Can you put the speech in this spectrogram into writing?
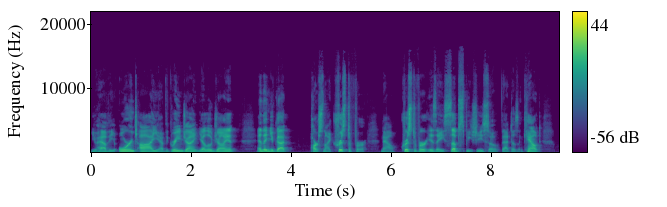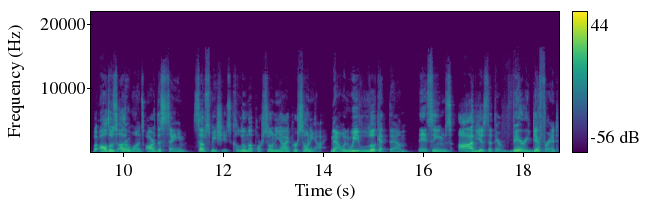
you have the orange eye, you have the green giant, yellow giant, and then you've got parsonii cristifer. Now, cristifer is a subspecies, so that doesn't count, but all those other ones are the same subspecies, Calumma parsonii parsonii. Now, when we look at them, it seems obvious that they're very different,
